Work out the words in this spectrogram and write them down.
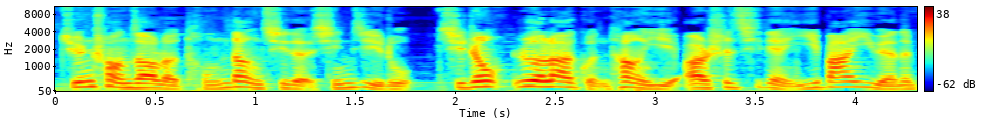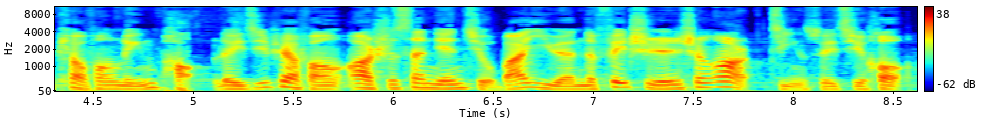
均创造了同档期的新纪录。其中，《热辣滚烫》以二十七点一八亿元的票房领跑，累计票房二十三点九八亿元的《飞驰人生二》紧随其后。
